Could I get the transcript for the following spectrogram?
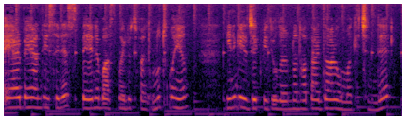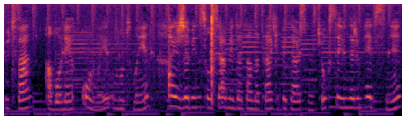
Eğer beğendiyseniz beğene basmayı lütfen unutmayın. Yeni gelecek videolarımdan haberdar olmak için de lütfen abone olmayı unutmayın. Ayrıca beni sosyal medyadan da takip ederseniz çok sevinirim. Hepsini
